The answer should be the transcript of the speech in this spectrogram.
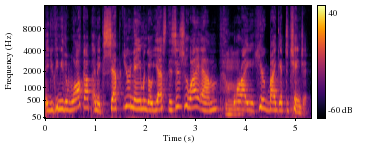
that you can either walk up and accept your name and go, "Yes, this is who I am," mm-hmm. or I hereby get to change it.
